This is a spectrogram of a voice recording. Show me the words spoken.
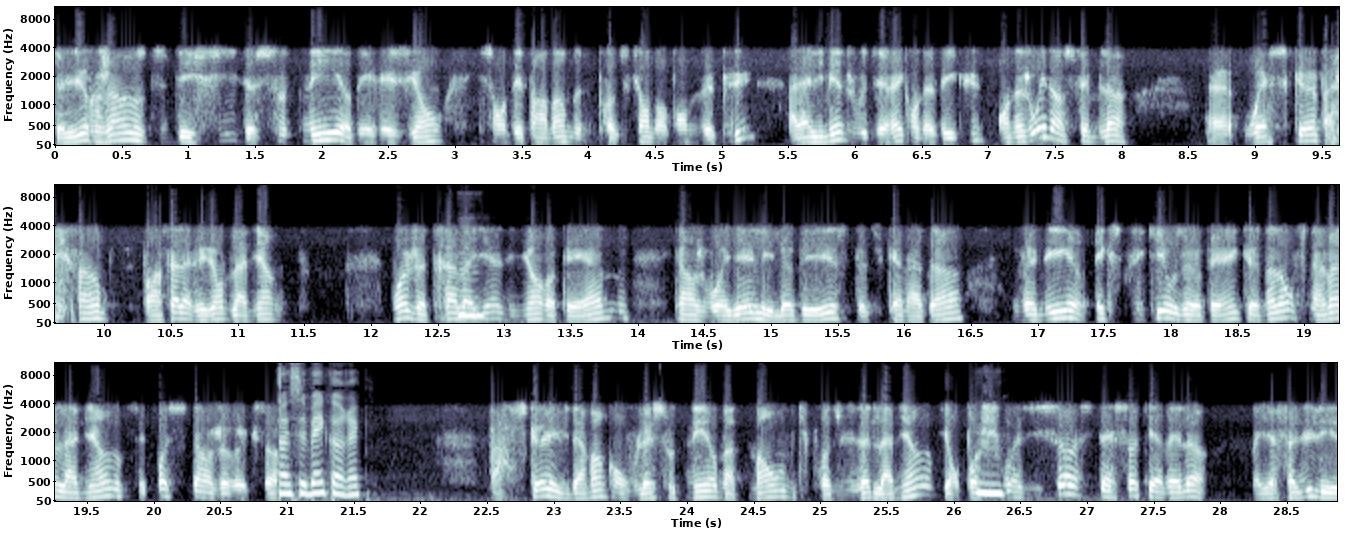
de l'urgence du défi de soutenir des régions qui sont dépendantes d'une production dont on ne veut plus. À la limite, je vous dirais qu'on a vécu, on a joué dans ce film-là, euh, où est-ce que, par exemple, pensez à la région de l'amiante. Moi, je travaillais à l'Union européenne quand je voyais les lobbyistes du Canada venir expliquer aux Européens que non, non, finalement, l'amiante, c'est pas si dangereux que ça. Ah, c'est bien correct. parce que, évidemment, qu'on voulait soutenir notre monde qui produisait de l'amiante. Ils n'ont pas Mm. choisi ça. C'était ça qu'il y avait là. Ben, il a fallu les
